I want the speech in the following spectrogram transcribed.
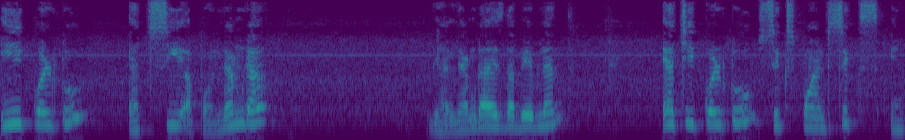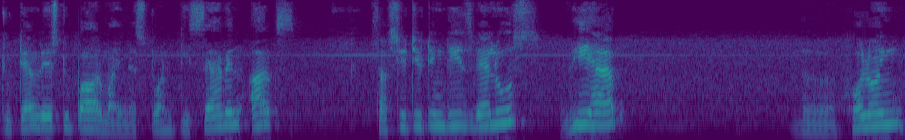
equal to hc upon lambda. Where lambda is the wavelength. H equal to 6.6 into 10 raised to power minus 27 ergs. Substituting these values we have the following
